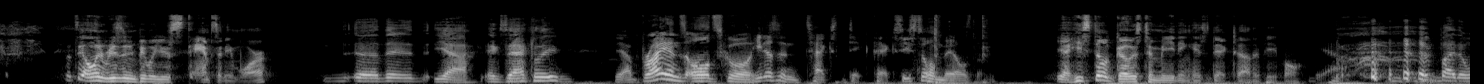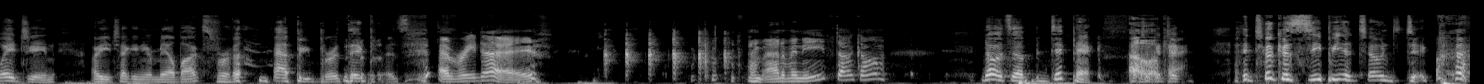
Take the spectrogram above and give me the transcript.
That's the only reason people use stamps anymore. uh, the, yeah, exactly. Yeah, Brian's old school. He doesn't text dick pics. He still mails them. Yeah, he still goes to meeting his dick to other people. Yeah. By the way, Gene, are you checking your mailbox for a happy birthday present? Every day. From AdamandEve.com? No, it's a dick pic. I Oh, took okay. A dick, I took a sepia toned dick pic.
